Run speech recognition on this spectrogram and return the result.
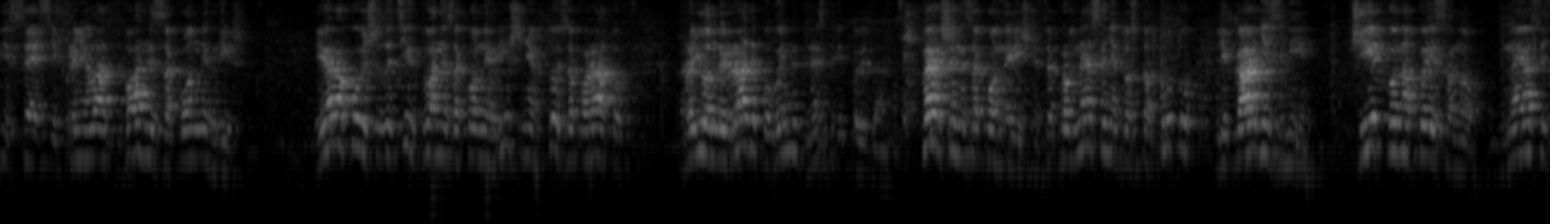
дві сесії прийняла два незаконних рішення. Я рахую, що за ці два незаконних рішення хтось з апарату районної ради повинен нести відповідальність. Перше незаконне рішення це про внесення до статуту лікарні змін. Чітко написано, внесить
